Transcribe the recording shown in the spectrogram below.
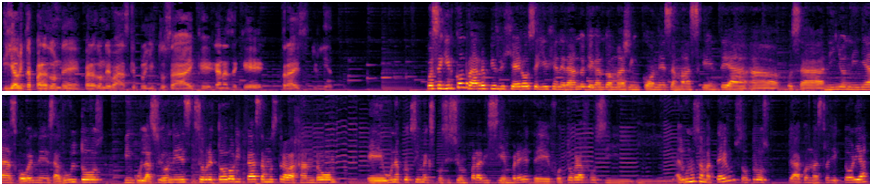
y ahorita para dónde, para dónde vas, qué proyectos hay, qué ganas de qué traes, Juliet. Pues seguir con RAR Pies Ligeros, seguir generando, llegando a más rincones, a más gente, a, pues a niños, niñas, jóvenes, adultos, vinculaciones y sobre todo ahorita estamos trabajando eh, una próxima exposición para diciembre de fotógrafos y, algunos amateurs, otros ya con más trayectoria.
